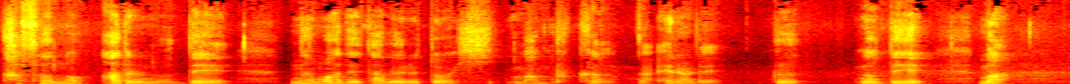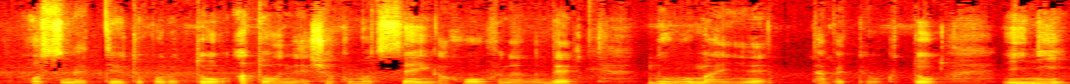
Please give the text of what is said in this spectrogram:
傘のあるので、生で食べると満腹感が得られるので、まあ、おすすめっていうところと、あとはね、食物繊維が豊富なので、飲む前にね、食べておくと、胃に、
